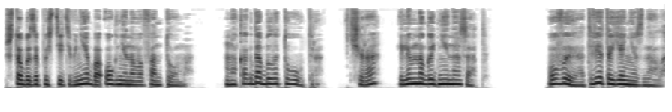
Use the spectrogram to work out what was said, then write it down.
чтобы запустить в небо огненного фантома. Но когда было то утро? Вчера или много дней назад? Увы, ответа я не знала.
